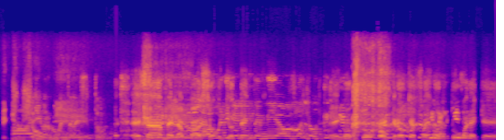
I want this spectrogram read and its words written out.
Picture Ay, Show. iba a recomendar y- esto. Esa me la pasó. Yo tenía, Osvaldo. ¿qué? en octubre, creo que fue en octubre que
